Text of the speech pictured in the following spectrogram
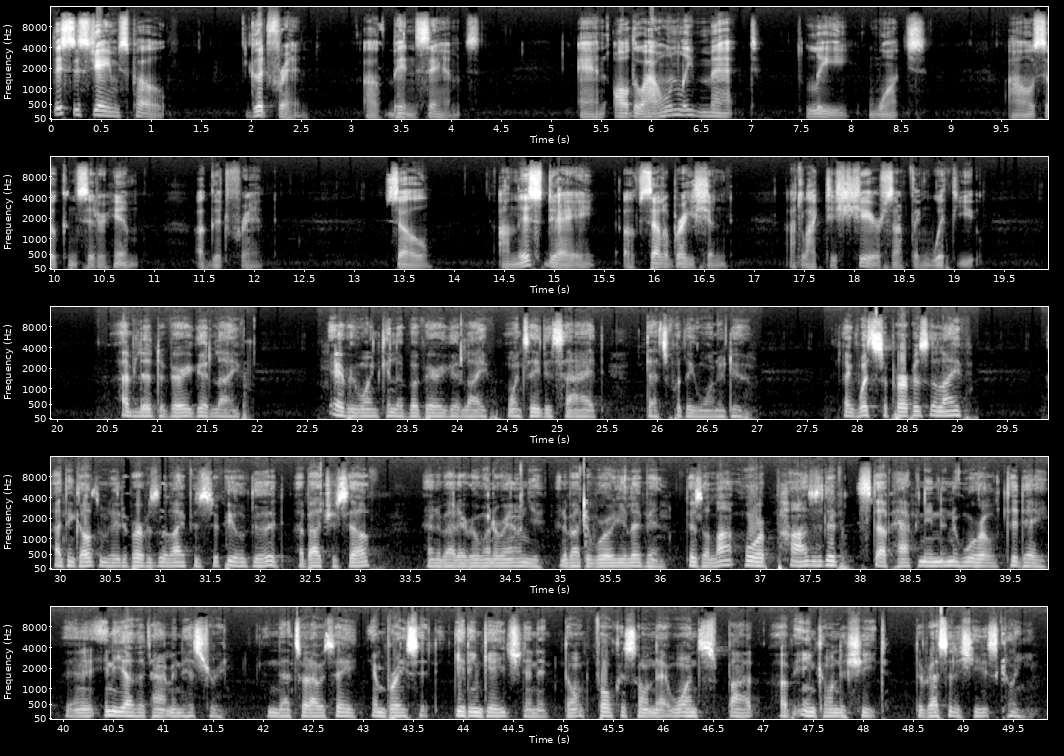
This is James Poe, good friend of Ben Sams. And although I only met Lee once, I also consider him a good friend. So, on this day of celebration, I'd like to share something with you. I've lived a very good life. Everyone can live a very good life once they decide that's what they want to do. Like, what's the purpose of life? I think ultimately the purpose of life is to feel good about yourself and about everyone around you and about the world you live in. There's a lot more positive stuff happening in the world today than at any other time in history. And that's what I would say. Embrace it. Get engaged in it. Don't focus on that one spot of ink on the sheet. The rest of the sheet is clean.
